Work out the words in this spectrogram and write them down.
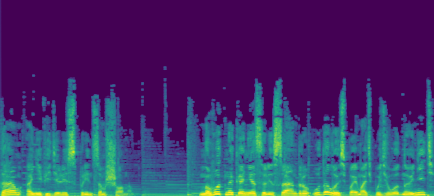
там они виделись с принцем Шоном. Но вот, наконец, Александру удалось поймать путеводную нить,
